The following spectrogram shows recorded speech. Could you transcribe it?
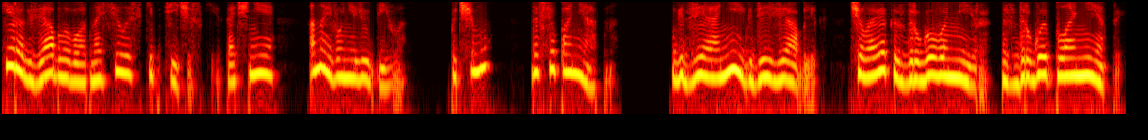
Кира к Зяблову относилась скептически, точнее, она его не любила. Почему? Да все понятно. Где они и где зяблик? Человек из другого мира, с другой планеты,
